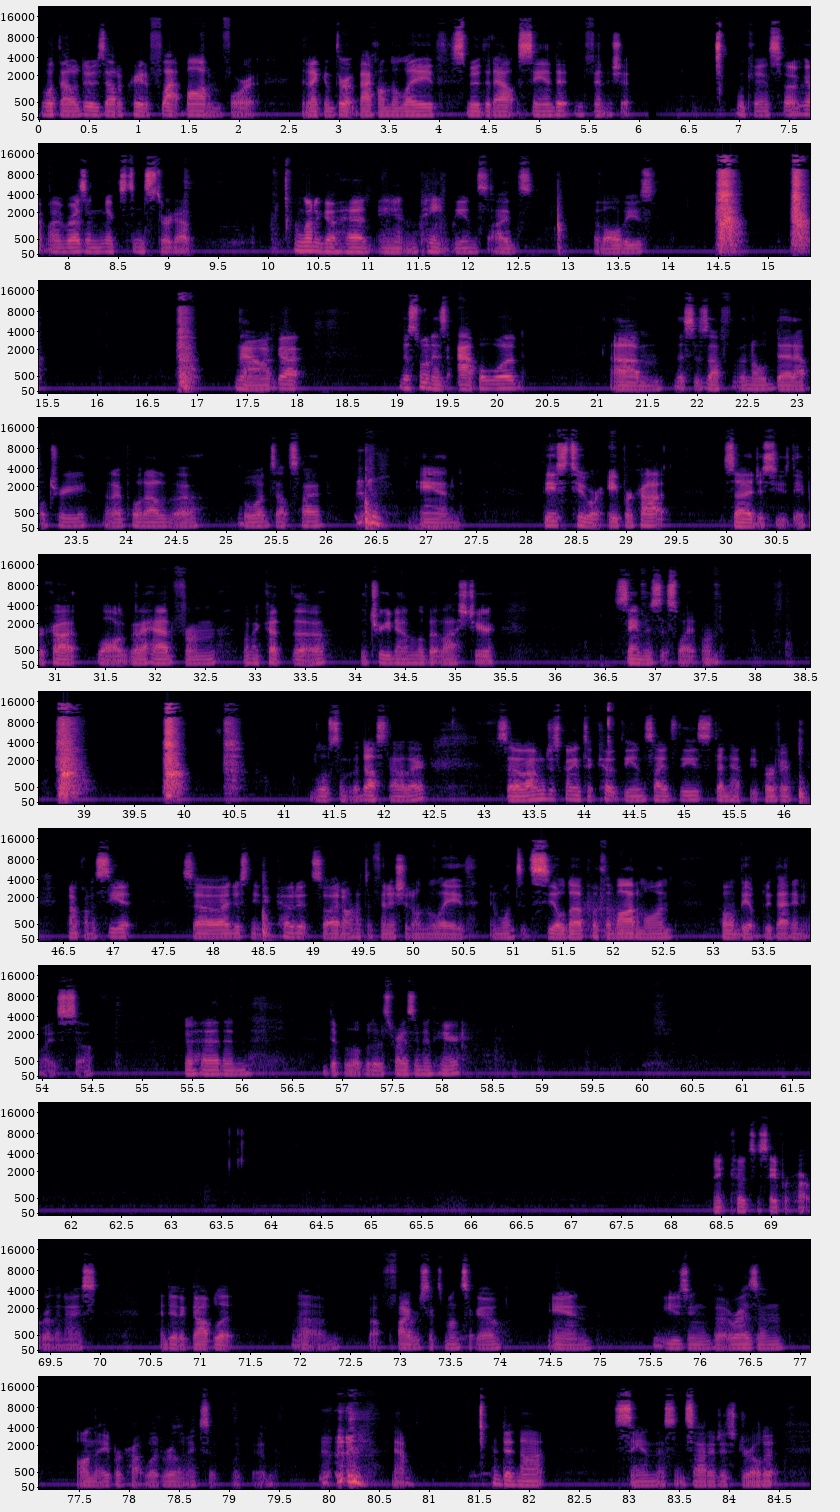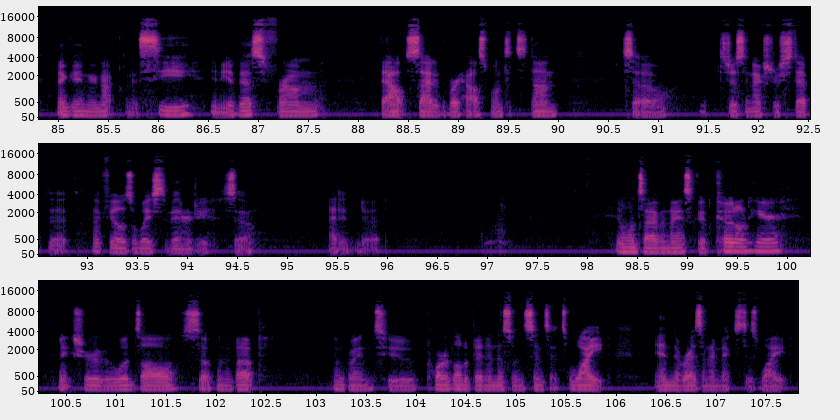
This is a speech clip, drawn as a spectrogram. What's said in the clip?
What that'll do is that'll create a flat bottom for it. Then I can throw it back on the lathe smooth it out sand it and finish it. Okay so I've got my resin mixed and stirred up I'm going to go ahead and paint the insides of all these. Now I've got, this one is apple wood. Um, this is off of an old dead apple tree that I pulled out of the, the woods outside. and these two are apricot. So I just used apricot log that I had from when I cut the, the tree down a little bit last year. Same as this white one. Blow some of the dust out of there. So I'm just going to coat the insides of these. Doesn't have to be perfect. Not going to see it. So I just need to coat it so I don't have to finish it on the lathe. And once it's sealed up with the bottom on, I won't be able to do that anyways. So go ahead and dip a little bit of this resin in here. And it coats this apricot really nice. I did a goblet um, about five or six months ago, and using the resin on the apricot wood really makes it look good. now, I did not sand this inside, I just drilled it. Again, you're not going to see any of this from the outside of the birdhouse once it's done, so it's just an extra step that I feel is a waste of energy, so I didn't do it. And once I have a nice good coat on here, make sure the wood's all soaking it up. I'm going to pour a little bit in this one since it's white and the resin I mixed is white.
